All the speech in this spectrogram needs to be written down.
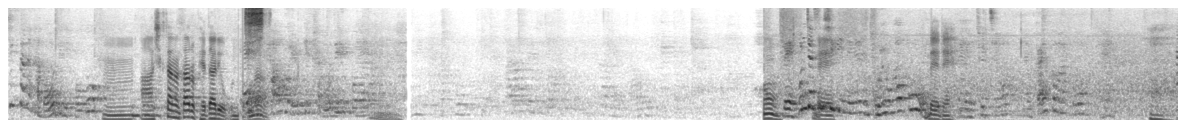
식사는 다 넣어드릴 거고 음, 아 식사는 따로 배달이 오는구나. 네, 다음으로 이렇게 다 넣어드릴 거예요. 어, 네, 혼자 네. 쓰시기는 조용하고 네, 네 네. 좋죠. 아,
